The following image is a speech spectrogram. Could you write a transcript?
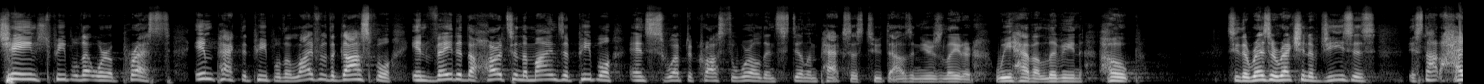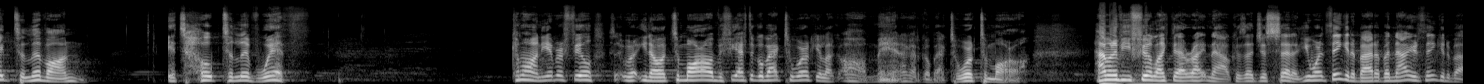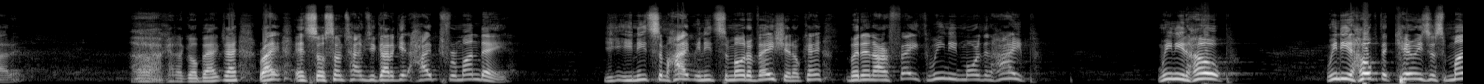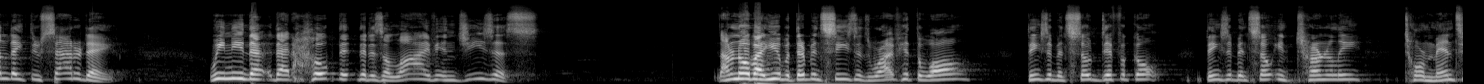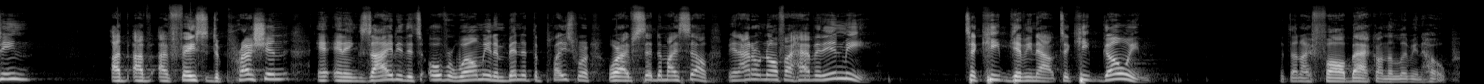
changed people that were oppressed, impacted people. The life of the gospel invaded the hearts and the minds of people and swept across the world and still impacts us 2,000 years later. We have a living hope. See, the resurrection of Jesus is not hype to live on, it's hope to live with. Come on, you ever feel, you know, tomorrow, if you have to go back to work, you're like, oh man, I got to go back to work tomorrow. How many of you feel like that right now? Because I just said it. You weren't thinking about it, but now you're thinking about it. Oh, I got to go back, right? And so sometimes you got to get hyped for Monday. You, you need some hype, you need some motivation, okay? But in our faith, we need more than hype. We need hope. We need hope that carries us Monday through Saturday. We need that, that hope that, that is alive in Jesus. I don't know about you, but there have been seasons where I've hit the wall. Things have been so difficult, things have been so internally tormenting. I've, I've, I've faced depression and, and, anxiety that's overwhelming and been at the place where, where I've said to myself, man, I don't know if I have it in me to keep giving out, to keep going. But then I fall back on the living hope.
